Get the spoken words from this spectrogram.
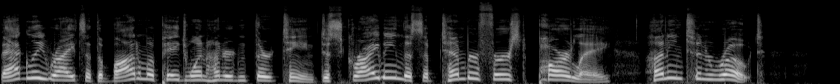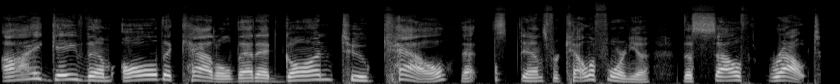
Bagley writes at the bottom of page 113, describing the September 1st parley, Huntington wrote, I gave them all the cattle that had gone to Cal, that stands for California, the south route.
